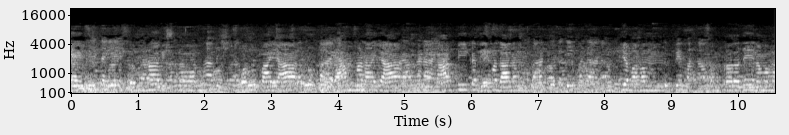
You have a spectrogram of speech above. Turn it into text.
బ్రహ్మ విష్ణు స్వరూపాయ బ్రాహ్మణాయ కార్తీక దీపదానం తుభ్యమహం సంప్రదతే నమః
